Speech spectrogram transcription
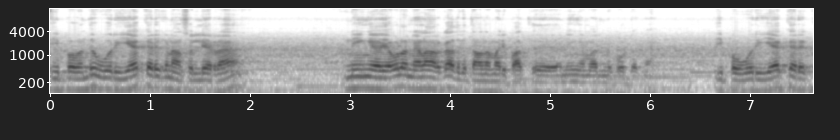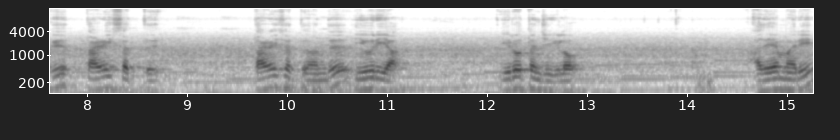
இப்போ வந்து ஒரு ஏக்கருக்கு நான் சொல்லிடுறேன். நீங்கள் எவ்வளோ நிலம் இருக்கோ அதுக்கு தகுந்த மாதிரி பார்த்து நீங்கள் மருந்து போட்டுருங்க இப்போ ஒரு ஏக்கருக்கு தழை சத்து தழை சத்து வந்து யூரியா இருபத்தஞ்சி கிலோ. அதே மாதிரி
